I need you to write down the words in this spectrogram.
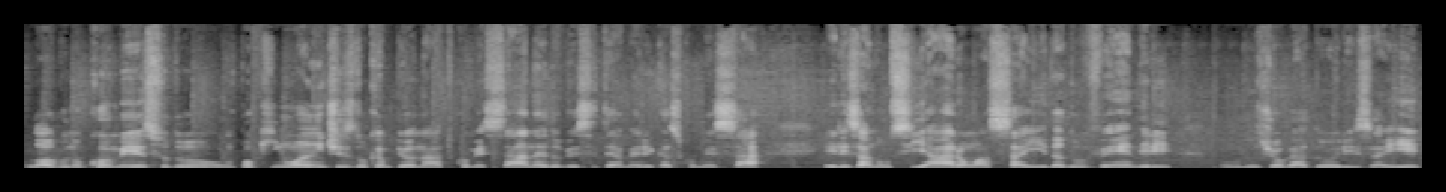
logo no começo do. um pouquinho antes do campeonato começar, né? Do VCT Américas começar, eles anunciaram a saída do Venere, um dos jogadores aí.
